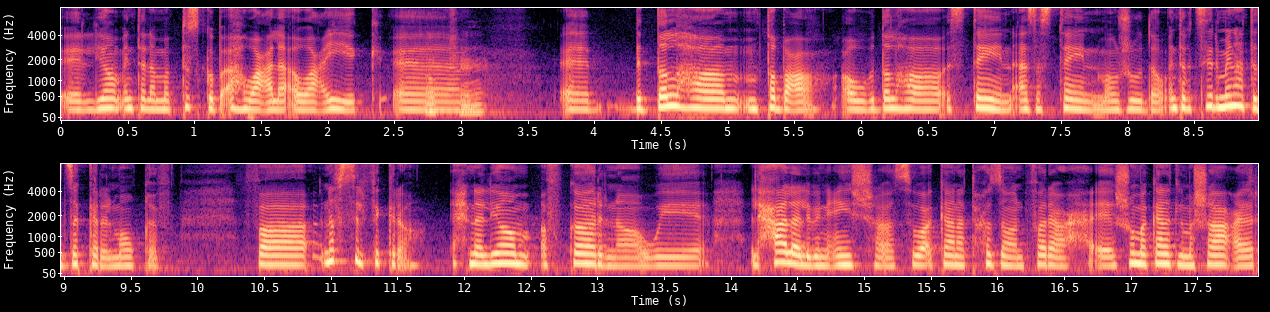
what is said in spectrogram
اليوم أنت لما بتسكب قهوة على أواعيك آم، okay. آه، بتضلها مطبعة أو بتضلها stain as stain موجودة وأنت بتصير منها تتذكر الموقف. فنفس الفكرة. إحنا اليوم أفكارنا والحالة اللي بنعيشها سواء كانت حزن فرح آه، شو ما كانت المشاعر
